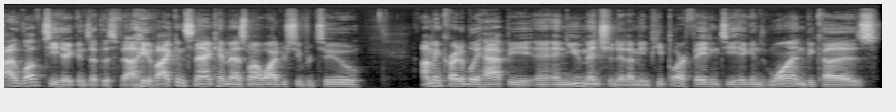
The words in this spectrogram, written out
I love Tee Higgins at this value. If I can snag him as my wide receiver two, I'm incredibly happy. And you mentioned it. I mean, people are fading Tee Higgins one because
